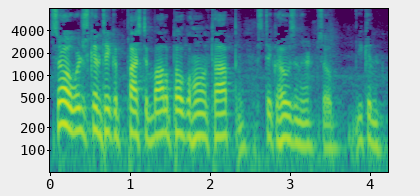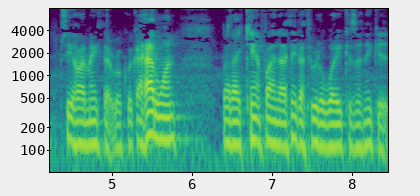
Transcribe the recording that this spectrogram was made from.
So we're just going to take a plastic bottle, poke a hole on top, and stick a hose in there. So you can see how I make that real quick. I had one, but I can't find it. I think I threw it away because I think it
